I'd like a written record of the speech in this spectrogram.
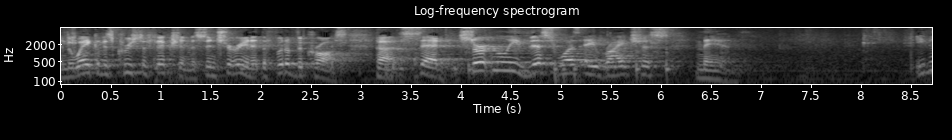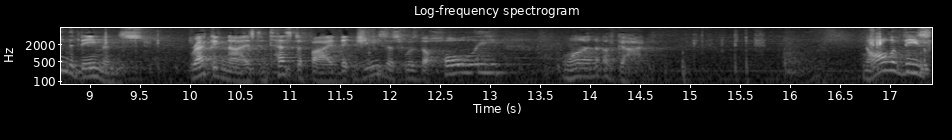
In the wake of his crucifixion, the centurion at the foot of the cross uh, said, Certainly this was a righteous man. Even the demons recognized and testified that Jesus was the Holy One of God. And all of these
